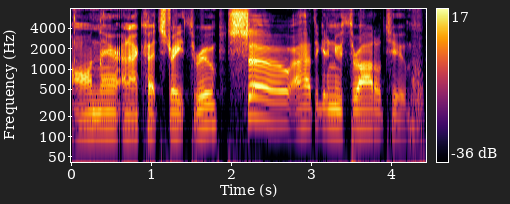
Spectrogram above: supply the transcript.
on there and I cut straight through. So I have to get a new throttle tube.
